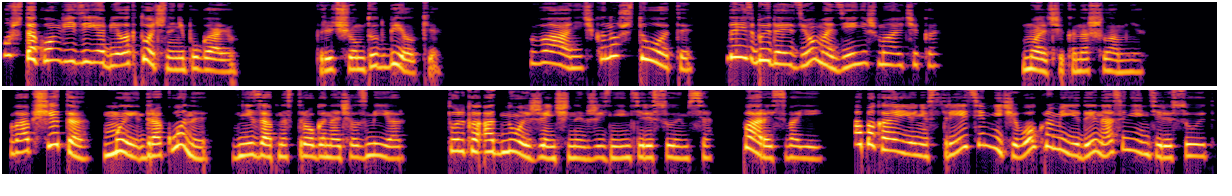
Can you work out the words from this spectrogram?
Уж в таком виде я белок точно не пугаю. При чем тут белки? Ванечка, ну что ты? До избы дойдем, оденешь мальчика. Мальчика нашла мне. Вообще-то мы, драконы, внезапно строго начал Змеяр, только одной женщиной в жизни интересуемся, парой своей. А пока ее не встретим, ничего, кроме еды, нас и не интересует.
